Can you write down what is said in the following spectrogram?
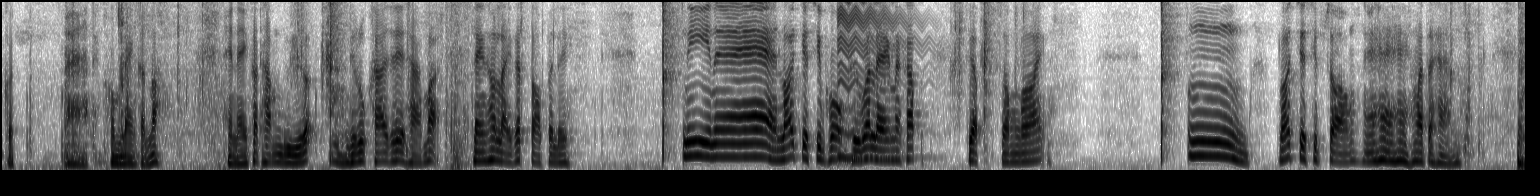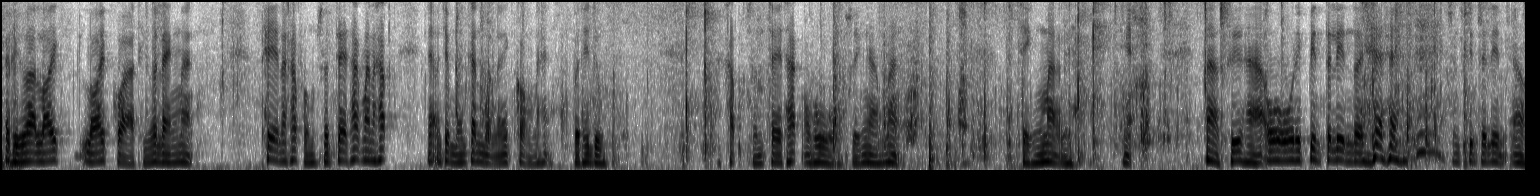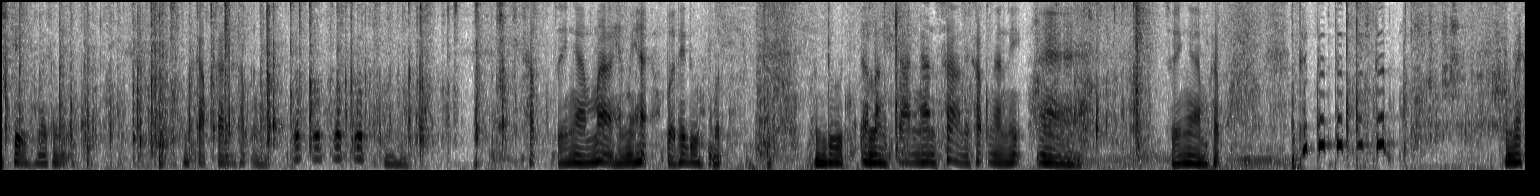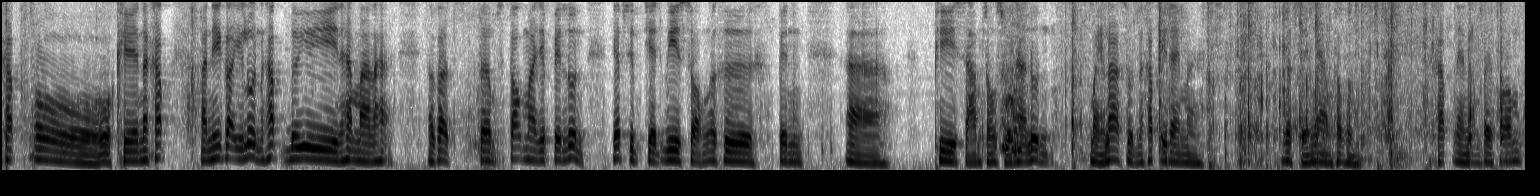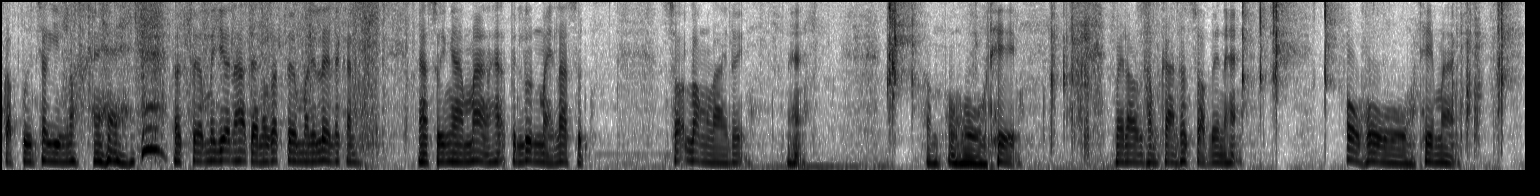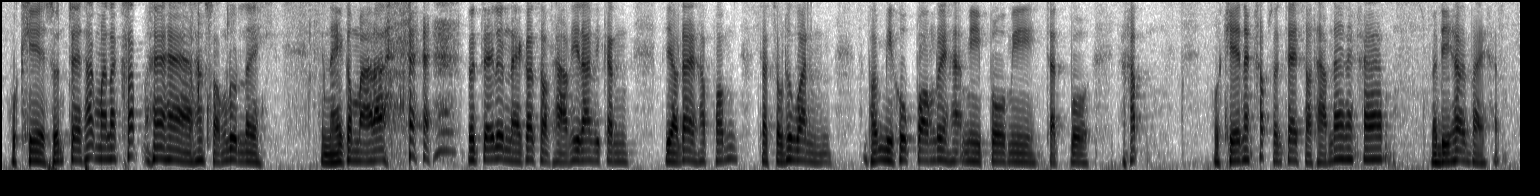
กดอ่าความแรงก่อนเนาะไหนๆก็ทำดูเยอะอืมเดี๋ยวลูกค้าจะได้ถามว่าแรงเท่าไหร่ก็ตอบไปเลย นี่แน่ร้อยเจ็ดสิบหกถือว่าแรงนะครับ เกือบสองร้อยอืมร้อยเจ็ดสิบสองมาตรฐาน ก็ถือว่าร้อยร้อยกว่าถือว่าแรงมาก เท่นะครับผมสนใจทักมานะครับเนี่ยมันจะเหมือนกันหมดในกล่องนะฮะเปิดให้ดูนะครับสนใจทักโอ้โหสวยงามมาก เจ๋งมากเลยเนี่ยน่าซื้อหาโอ้โหนี่ปรินเตอร์ลินด้วยเป็นปรินเตอร์ลินอ่าโอเคไว้ตรงนี้กลับกันนะครับผมอุ๊บอุ๊บอุ๊บอุ๊บครับสวยงามมากเห็นไหมฮะเปิดให้ดูหมดมันดูอลังการงานสร้างเลยครับงานนี้อ่าสวยงามครับตึ๊ดตึ๊ดตึ๊ดตึ๊ด ห็นไหมครับ โอ้โอเคนะครับ อันนี้ก็อีกรุ่นนะครับดูนะครับมาแล้วฮะแล้วก็เติมสต็อกมาจะเป็นรุ่น F17 V2 ก็คือเป็นอ่า P320 ฮะรุ่นใหม่ล่าสุดนะครับที่ได้มาก็สวยงามครับผมครับแนะนำไปพร้อมกับปืนชักยิงเนาะเราเติมไม่เยอะนะฮะแต่เราก็เติมมาเรื่อยๆแล้วกันนะสวยงามมากนะฮะเป็นรุ่นใหม่ล่าสุดเซาะล่องลายด้วยนะฮะโอ้โหเท่ไว้เราทำการทดสอบด้วยนะฮะ อ้โห เท่มาก โอเค สนใจทักมานะครับทั้งสองรุ่นเลย ไหนก็มาละสนใจรุ่นไหนก็สอบถามที่ร้านวิกันพยาวได้ครับ พร้อมจัดส่งทุกวันพร้อมมีคูปองด้วยฮะ มีโปร มีจัดโปรนะครับ โอเคนะครับ สนใจสอบถามได้นะครับสวัสดีครับบ๊ายบายครับ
